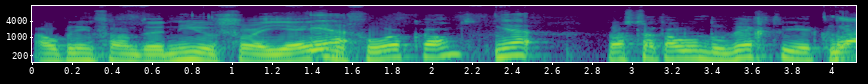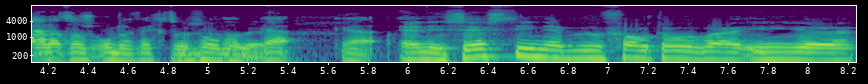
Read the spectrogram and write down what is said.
Opening van de nieuwe foyer, ja. de voorkant. Ja. Was dat al onderweg toen je kwam? Ja, dat was onderweg toen dat was onderweg. Ja, ja. En in 16 hebben we een foto waarin je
